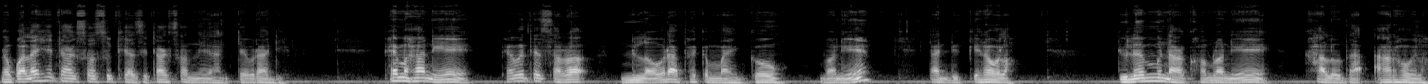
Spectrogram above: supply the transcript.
နော်ပလာဟစ်တက်ဆဆုခဲစတက်ဆနေန်တေဝရဒီဖဲမဟာနေဖဲဝတ်ဆရနူလောရဖဲကမိုင်ကုံနော်နေတန်ဒီကေရောလာဒူလမနာခမလနေခါလို့တာအားဟောလာ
